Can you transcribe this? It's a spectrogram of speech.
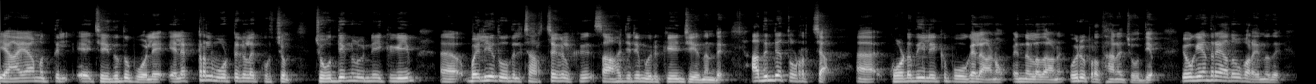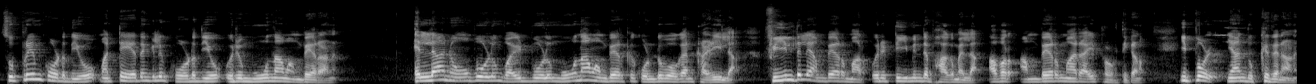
വ്യായാമത്തിൽ ചെയ്തതുപോലെ ഇലക്ട്രൽ വോട്ടുകളെക്കുറിച്ചും ചോദ്യങ്ങൾ ഉന്നയിക്കുകയും വലിയ തോതിൽ ചർച്ചകൾക്ക് സാഹചര്യം ഒരുക്കുകയും ചെയ്യുന്നുണ്ട്. അതിന്റെ തുടർച്ച കോടതിയിലേക്ക് പോകലാണോ എന്നുള്ളതാണ് ഒരു പ്രധാന ചോദ്യം. യോഗേന്ദ്ര യാദവ് പറയുന്നത് സുപ്രീം കോടതിയോ മറ്റേതെങ്കിലും കോടതിയോ ഒരു മൂന്നാം അമ്പയറാണ് എല്ലാ നോ ബോളും വൈറ്റ് ബോളും മൂന്നാം അമ്പയർക്ക് കൊണ്ടുപോകാൻ കഴിയില്ല. ഫീൽഡിലെ അമ്പയർമാർ ഒരു ടീമിന്റെ ഭാഗമല്ല. അവർ അമ്പയർമാരായി പ്രവർത്തിക്കണം. ഇപ്പോൾ ഞാൻ ദുഃഖിതനാണ്.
